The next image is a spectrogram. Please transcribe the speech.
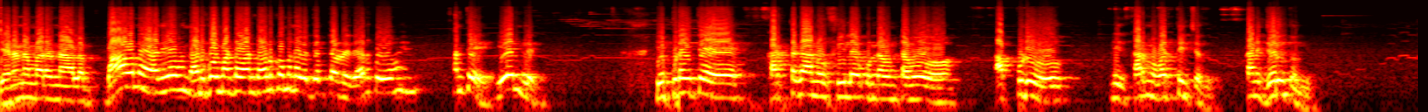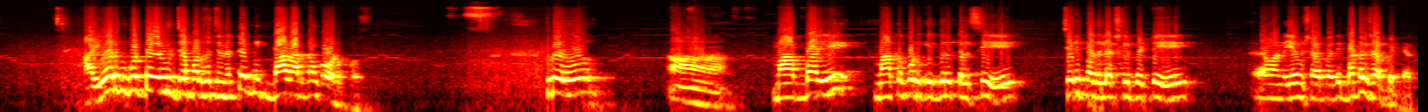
జనన మరణాల భావన అదేముంది అనుకోమంటావు అంటే అనుకోమని చెప్తాడు అది. అనుకో ఏమైంది? అంతే ఏం లేదు. ఎప్పుడైతే కరెక్ట్గా నువ్వు ఫీల్ అవ్వకుండా ఉంటావో అప్పుడు నీకు కర్మ వర్తించదు. కానీ జరుగుతుంది. ఆ ఏడుపు కొట్టే ఎందుకు చెప్పాల్సి వచ్చిందంటే మీకు బాగా అర్థం కావడం కోసం. ఇప్పుడు మా అబ్బాయి మా అక్క కొడుకు ఇద్దరు కలిసి చెరి పది లక్షలు పెట్టి ఏం షాప్ అది? బట్టల షాప్ పెట్టారు.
